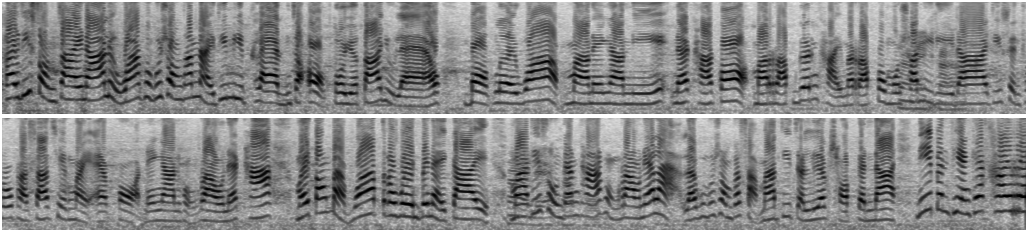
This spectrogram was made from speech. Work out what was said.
ใครที่สนใจนะหรือว่าคุณผู้ชมท่านไหนที่มีแพลนจะออกโตโยต้าอยู่แล้ว บอกเลยว่ามาในงานนี้นะคะ ก็มารับเงื่อนไขมารับโปรโมชั่นใช่ครับดีๆ ได้ที่เซ็นทรัลพลาซาเชียงใหม่แอร์พอร์ตในงานของเรานะคะ ไม่ต้องแบบว่าตระเวนไปไหนไกล มาที่ศูนย์การค้าของเราเนี่ยแหละแล้วคุณผู้ชมก็สามารถที่จะเลือกช็อปกันได้ นี่เป็นเพียงแค่ค่ายแร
